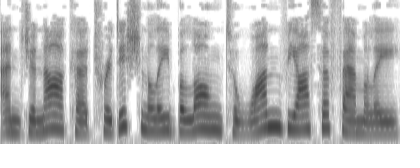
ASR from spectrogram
and Janaka traditionally belong to one Vyasa family.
